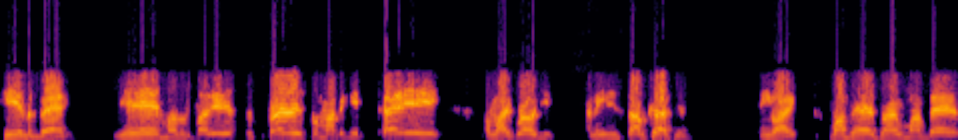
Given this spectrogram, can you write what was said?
He in the back. Yeah, motherfucker, it's the first. I'm about to get paid. I'm like, bro, you, I need you to stop cussing. And he like, my bad, driver, my bad.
